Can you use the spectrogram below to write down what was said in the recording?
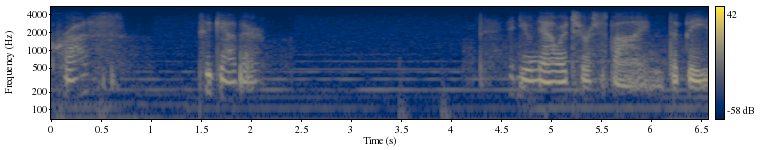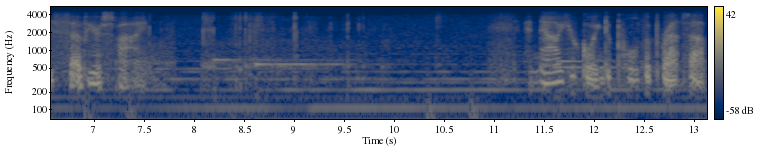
Cross together. And you're now at your spine, the base of your spine. And now you're going to pull the breath up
